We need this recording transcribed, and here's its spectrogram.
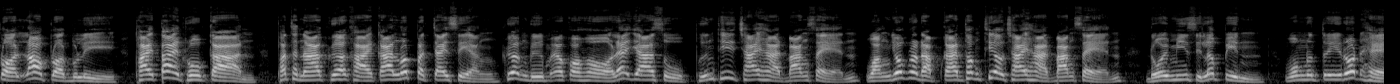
ปลอดเหล้าปลอดบุหรี่ ภายใต้โครงการ พัฒนาเครือข่ายการลดปัจจัยเสี่ยง เครื่องดื่มแอลกอฮอล์และยาสูบพื้นที่ชายหาดบางแสน หวังยกระดับการท่องเที่ยวชายหาดบางแสน โดยมีศิลปินวงดนตรีรถแห่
